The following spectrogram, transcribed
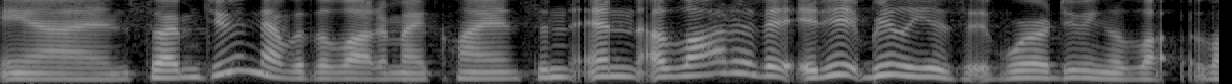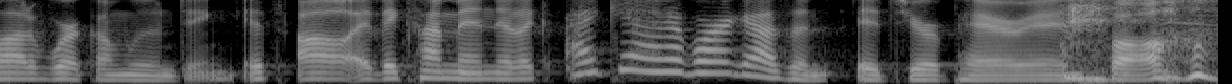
and so I'm doing that with a lot of my clients, and and a lot of it, it, it really is. We're doing a lot, a lot of work on wounding. It's all they come in, they're like, I can't have orgasms. It's your parents' fault.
